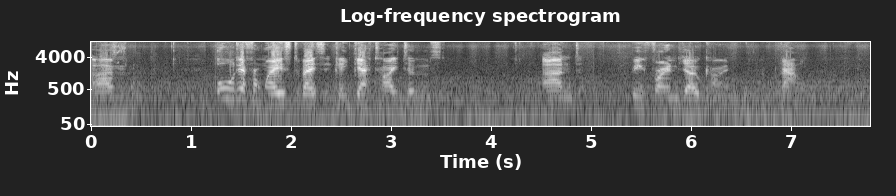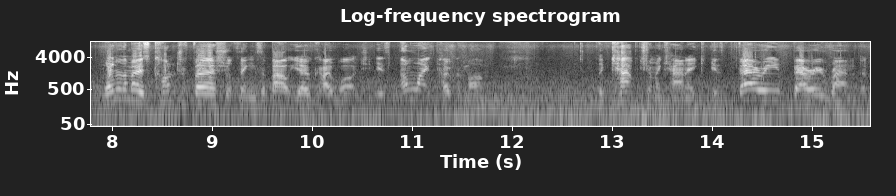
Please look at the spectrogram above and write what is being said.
Um, all different ways to basically get items and befriend yokai. Now, one of the most controversial things about Yokai Watch is unlike Pokemon, the capture mechanic is very, very random.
